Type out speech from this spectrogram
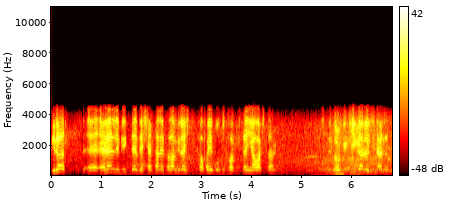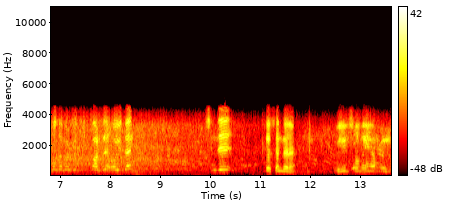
biraz e, Eren'le birlikte beşer tane falan bira içtik. Kafayı bulduk hafiften yavaştan. Şimdi Burger King arıyoruz. İleride solda Burger King vardı. O yüzden şimdi söz sende Eren. Böyle bir olduğuna inanmıyorum.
